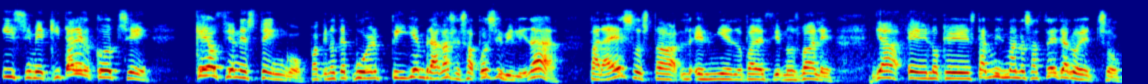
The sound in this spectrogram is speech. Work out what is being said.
¿y si me quitan el coche? ¿Qué opciones tengo? Para que no te pillen bragas esa posibilidad. Para eso está el miedo, para decirnos, vale, ya eh, lo que está en mis manos hacer, ya lo he hecho.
